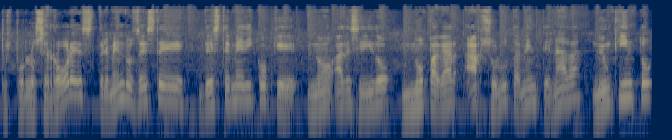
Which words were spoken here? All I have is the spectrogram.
pues, por los errores tremendos de este, de este médico que no ha decidido no pagar absolutamente nada, ni un quinto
